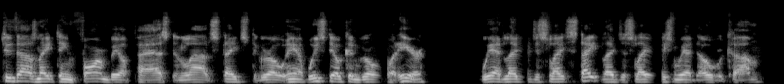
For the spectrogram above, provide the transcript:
2018 Farm Bill passed and allowed states to grow hemp, we still couldn't grow it here we had legislate state legislation we had to overcome,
